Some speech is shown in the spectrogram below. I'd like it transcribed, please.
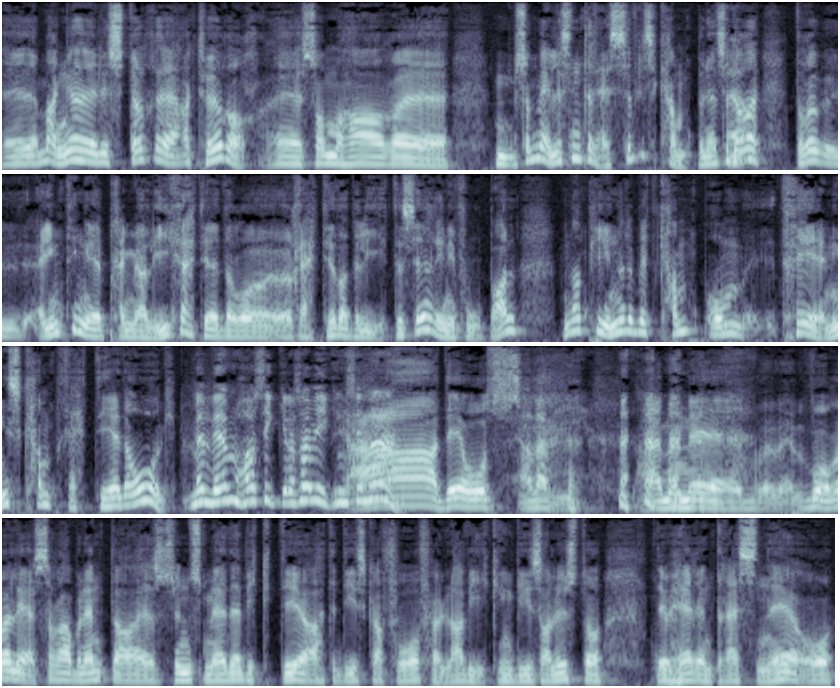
eh, det er mange litt større aktører eh, som har eh, som melder sin interesse for disse kampene. Så Ja. der er, Én ting er Premier League-rettigheter og rettigheter til Eliteserien i fotball, men da begynner det blitt kamp om treningskamprettigheter òg. Men hvem har sikra seg Viking sine? Ja, det er oss. Ja, det er vi. Nei, men vi, våre lesere og abonnenter syns vi det er viktig at de skal få følge Viking, de som har lyst. og Det er jo her interessen er. og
